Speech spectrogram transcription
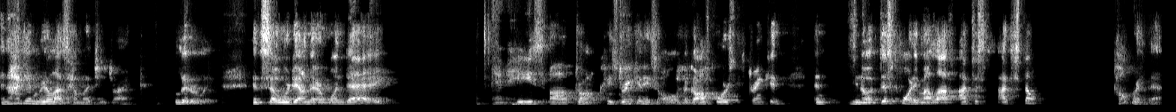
and I didn't realize how much he drank, literally, and so we're down there one day, and he's uh, drunk, he's drinking, he's on the golf course, he's drinking, and you know, at this point in my life, I just I just don't tolerate that.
